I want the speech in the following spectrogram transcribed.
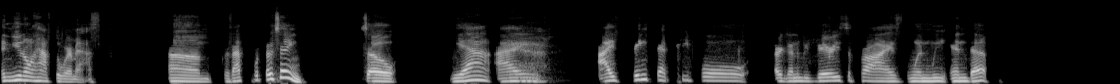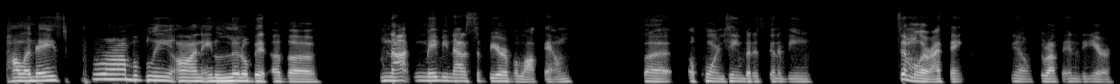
and you don't have to wear masks. Um, because that's what they're saying. So yeah, I Yeah. I think that people are going to be very surprised when we end up holidays probably on a little bit of a not maybe not a severe of a lockdown, but a quarantine, but it's going to be similar, I think, you know, throughout the end of the year.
